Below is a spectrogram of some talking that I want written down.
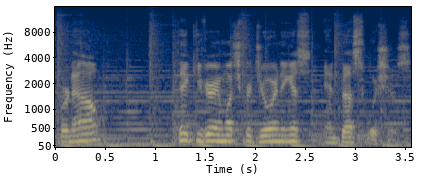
For now, Thank you very much for joining us and best wishes.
